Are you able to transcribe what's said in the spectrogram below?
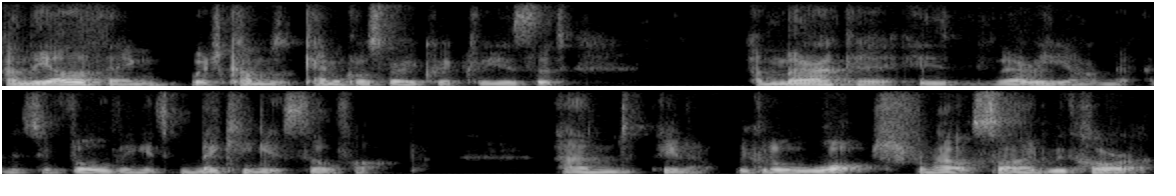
And the other thing, which comes came across very quickly, is that America is very young and it's evolving. It's making itself up, and you know we can all watch from outside with horror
